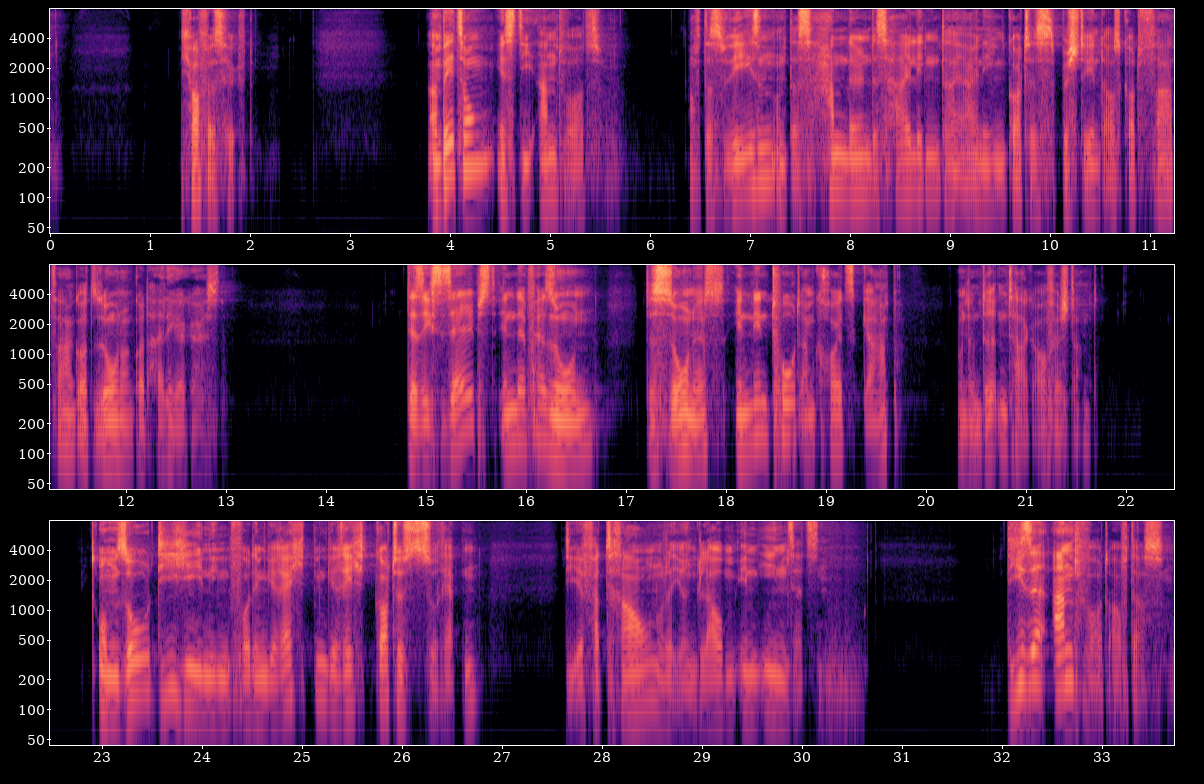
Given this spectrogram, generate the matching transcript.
Ich hoffe, es hilft. Anbetung ist die Antwort auf das Wesen und das Handeln des heiligen, dreieinigen Gottes, bestehend aus Gott Vater, Gott Sohn und Gott Heiliger Geist, der sich selbst in der Person des Sohnes in den Tod am Kreuz gab und am dritten Tag auferstand, um so diejenigen vor dem gerechten Gericht Gottes zu retten, die ihr Vertrauen oder ihren Glauben in ihn setzen. Diese Antwort auf das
